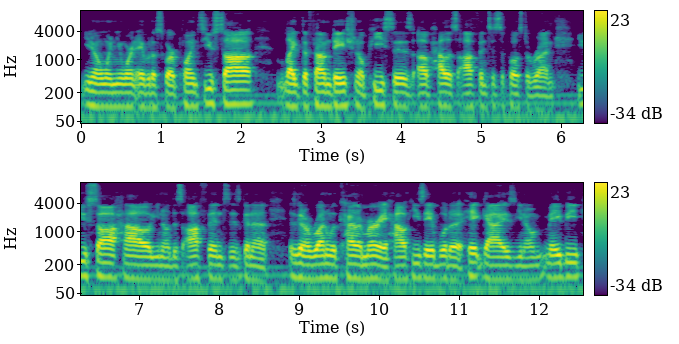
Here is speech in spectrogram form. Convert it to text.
you know when you weren't able to score points, you saw like the foundational pieces of how this offense is supposed to run. You saw how you know this offense is gonna is gonna run with Kyler Murray. How he's able to hit guys. You know maybe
